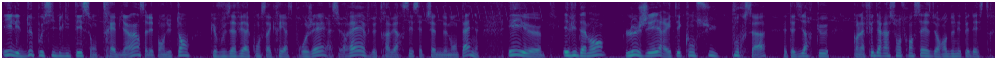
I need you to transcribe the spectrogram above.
Et les deux possibilités sont très bien. Ça dépend du temps que vous avez à consacrer à ce projet, à ce rêve de traverser cette chaîne de montagnes. Et euh, évidemment, le GR a été conçu pour ça. C'est-à-dire que quand la Fédération française de randonnée pédestre,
